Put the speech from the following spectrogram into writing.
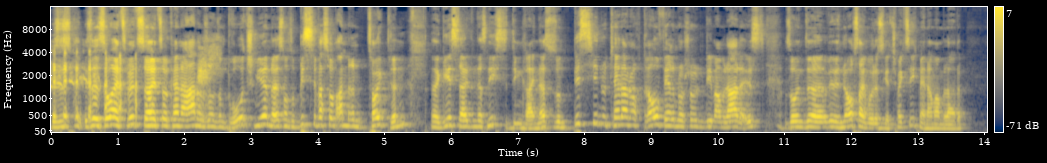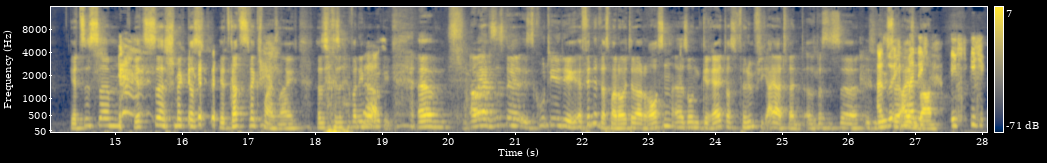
es, ist, es ist so, als würdest du halt so, keine Ahnung, so, so ein Brot schmieren, da ist noch so ein bisschen was vom anderen Zeug drin. Und dann gehst du halt in das nächste Ding rein. Da hast du so ein bisschen Nutella noch drauf, während du schon die Marmelade isst. So, und äh, wenn du auch sagen würdest, jetzt schmeckt es nicht mehr nach Marmelade. Jetzt ist, ähm, jetzt äh, schmeckt das, jetzt kannst du es wegschmeißen eigentlich. Das ist einfach nicht mehr Ja. möglich. Ähm, aber ja, das ist eine, ist eine gute Idee. Erfindet das mal Leute da draußen, äh, so ein Gerät, was vernünftig Eier trennt. Also das ist, äh, ist Also ich meine, ich, ich, ich,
